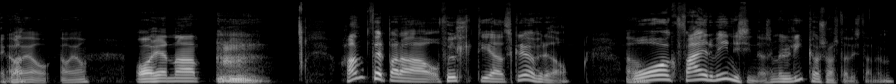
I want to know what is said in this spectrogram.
já, já, og hérna hann fer bara fullt í að skrifa fyrir þá og fær vini sína sem eru líka á svartalistanum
